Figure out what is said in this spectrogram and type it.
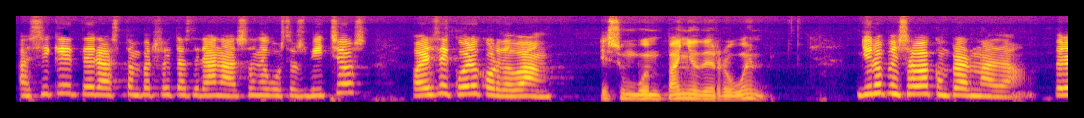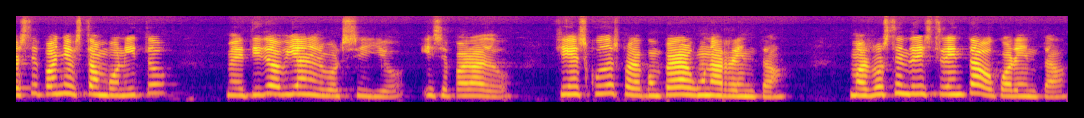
Así que telas tan perfectas de lana son de vuestros bichos. Parece cuero cordobán. Es un buen paño de Rouen. Yo no pensaba comprar nada, pero este paño es tan bonito. Metido había en el bolsillo y separado. Cien escudos para comprar alguna renta. Mas vos tendréis treinta o cuarenta,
